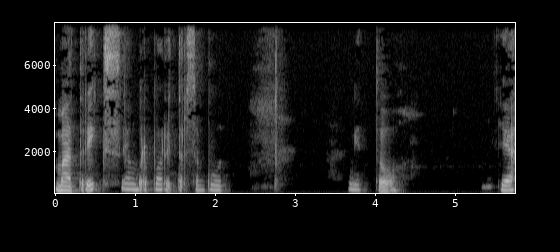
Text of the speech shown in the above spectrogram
matriks yang berpori tersebut gitu ya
